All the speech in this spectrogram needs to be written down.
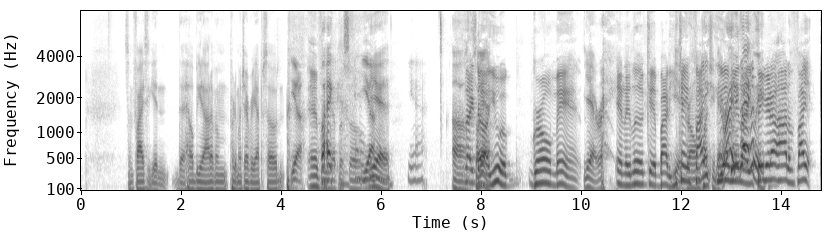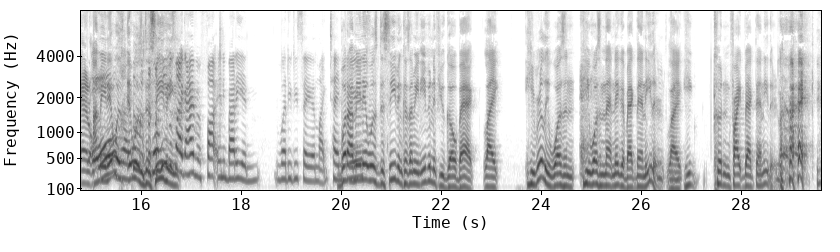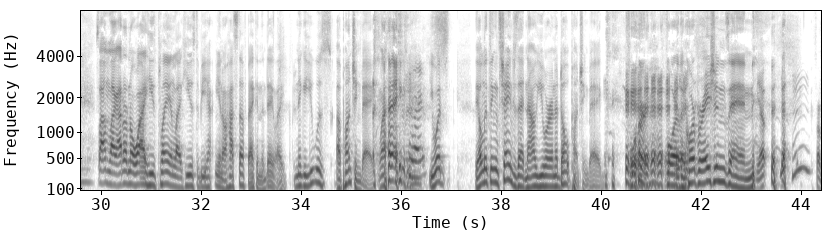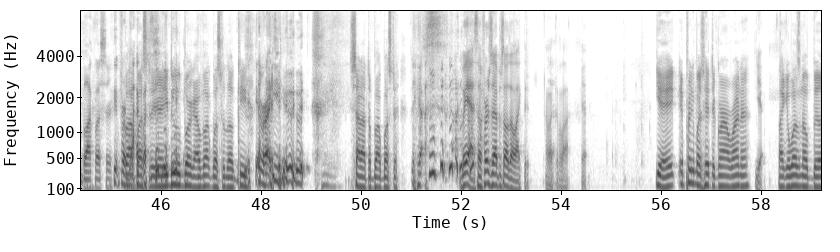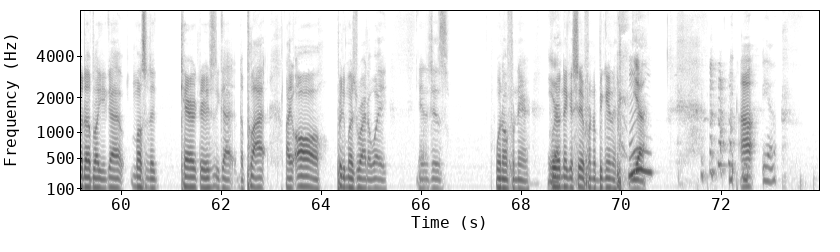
some fights, you get the hell beat out of them pretty much every episode. Yeah. Every Like- episode. Yeah. yeah, Yeah. uh, Like, so, dog, yeah. you a grown man yeah, right. in a little kid body. You Yeah, can't fight. You know bag. what I mean? Right, Like exactly. figured out how to fight at all. I mean, it was it was Well, he deceiving. was like, I haven't fought anybody in what did he say in like ten? But I mean, it was deceiving because I mean, even if you go back, like he really wasn't. He wasn't that nigga back then either. Like he couldn't fight back then either. Like, so I'm like, I don't know why he's playing like he used to be, you know, hot stuff back in the day. Like, nigga, you was a punching bag. Like, Right. you would. The only thing that's changed is that now you are an adult punching bag for for the corporations and Yep. For Blockbuster. for Blockbuster. Yeah, you do work out Blockbuster low key. right? You do. Shout out to Blockbuster. Yes, but yeah, so first episode, I liked it. I liked it a lot. Yeah. Yeah, it, it pretty much hit the ground running. Yeah. Like it was no build up. Like you got most of the characters, you got the plot, like all pretty much right away, and it just went on from there. Yeah. Real nigga shit from the beginning. Yeah. Mm, Uh, yeah.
